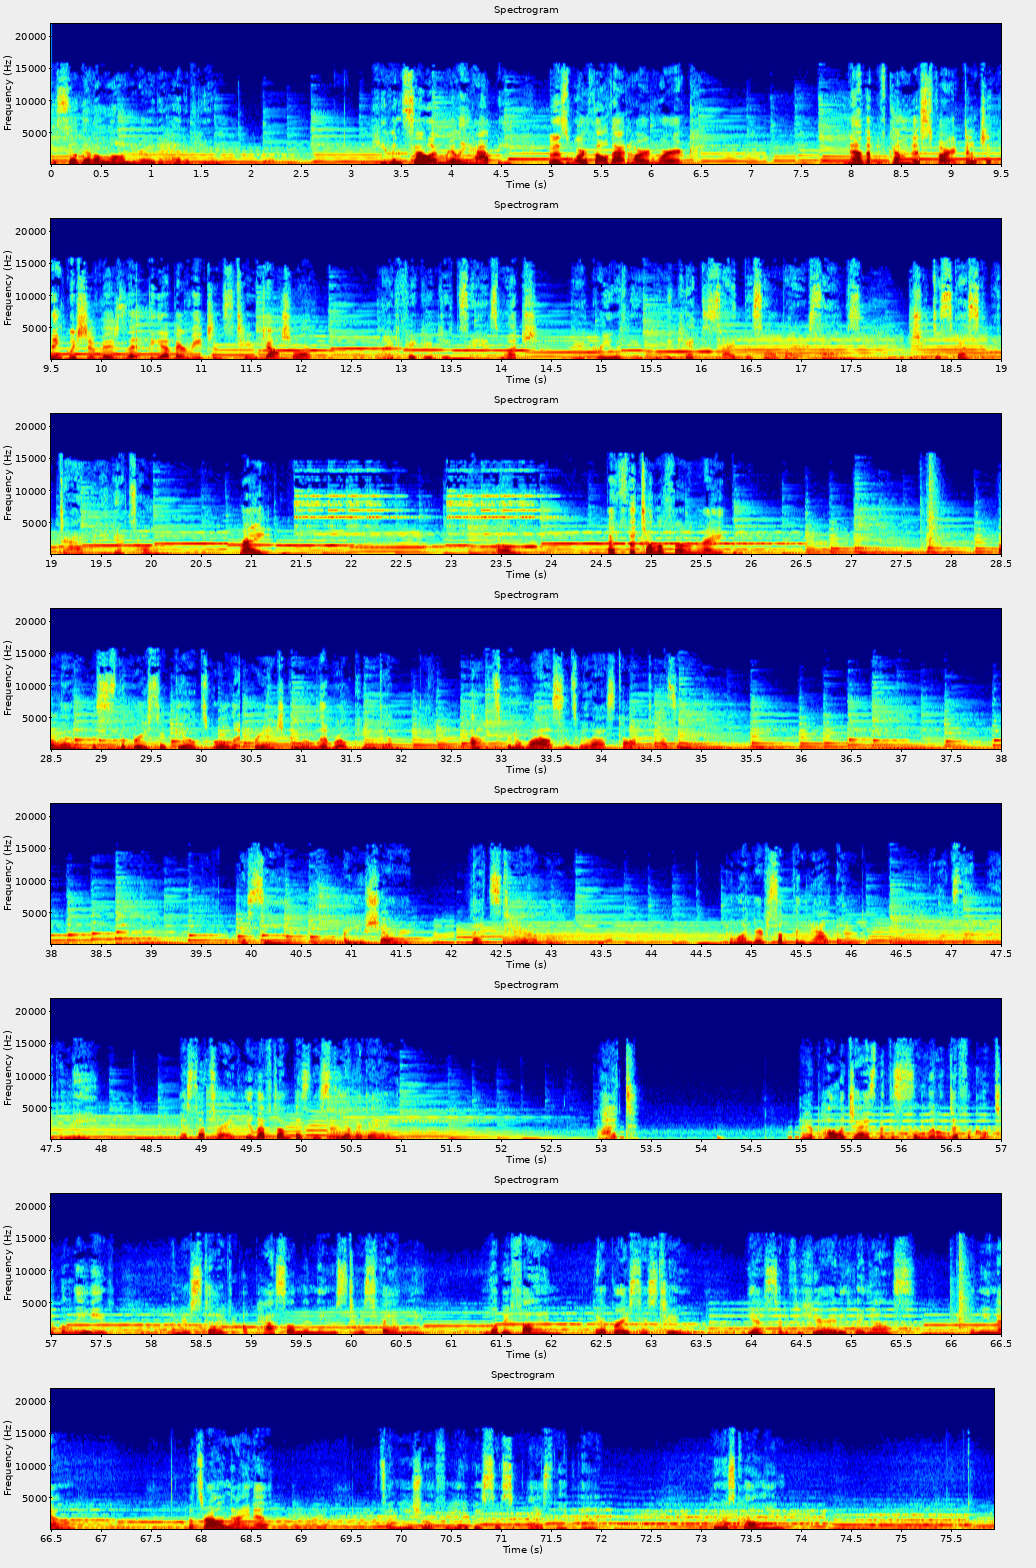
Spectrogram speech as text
You still got a long road ahead of you. Even so, I'm really happy. It was worth all that hard work. Now that we've come this far, don't you think we should visit the other regions too, Joshua? I'd figured you'd say as much. I agree with you, but we can't decide this all by ourselves. We should discuss it with Dad when he gets home. Right! Oh, that's the telephone, right? Hello, this is the Bracer Guild's Rolent branch in the Liberl Kingdom. Ah, it's been a while since we last talked, hasn't it? See. Are you sure? That's terrible. I wonder if something happened. It looks that way to me. Yes, that's right. He left on business the other day. What? I apologize, but this is a little difficult to believe. Understood. I'll pass on the news to his family. They'll be fine. They're bracers, too. Yes, and if you hear anything else, let me know. What's wrong, Aina? It's unusual for you to be so surprised like that. Who was calling?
